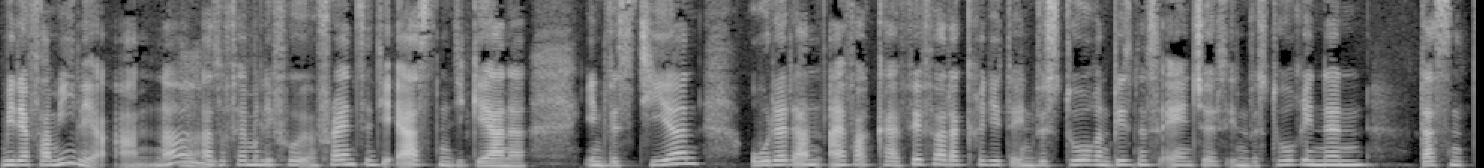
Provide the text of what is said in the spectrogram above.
mit der Familie an. Ne? Mhm. Also Family, Food and Friends sind die ersten, die gerne investieren oder dann einfach KfW-Förderkredite, Investoren, Business Angels, Investorinnen das sind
